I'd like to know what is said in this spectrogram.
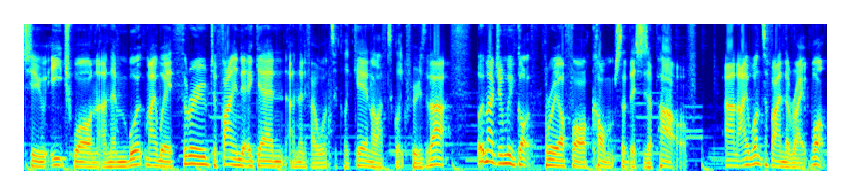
to each one and then work my way through to find it again and then if I want to click in I'll have to click through to that. But imagine we've got three or four comps that this is a part of and I want to find the right one.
